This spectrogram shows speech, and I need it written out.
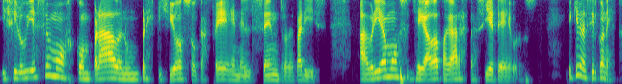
Y si lo hubiésemos comprado en un prestigioso café en el centro de París, habríamos llegado a pagar hasta 7 euros. ¿Qué quiero decir con esto?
